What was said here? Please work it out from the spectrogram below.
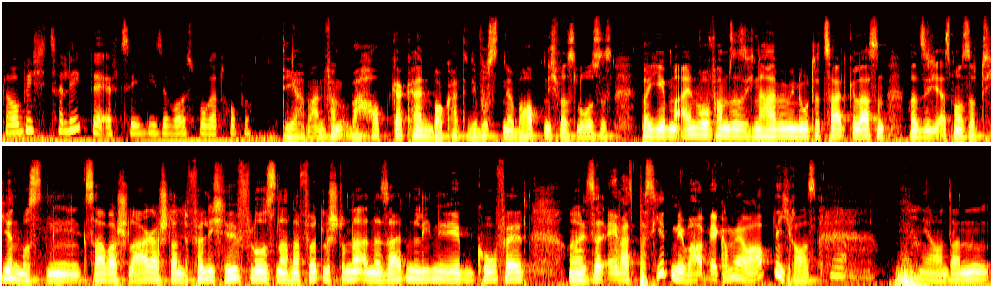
glaube ich, zerlegt der FC diese Wolfsburger Truppe. Die am Anfang überhaupt gar keinen Bock hatte. Die wussten ja überhaupt nicht, was los ist. Bei jedem Einwurf haben sie sich eine halbe Minute Zeit gelassen, weil sie sich erstmal sortieren mussten. Xaver Schlager stand völlig hilflos nach einer Viertelstunde an der Seitenlinie neben Kofeld und hat gesagt, ey, was passiert denn überhaupt? Wir kommen ja überhaupt nicht raus. Ja, und dann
